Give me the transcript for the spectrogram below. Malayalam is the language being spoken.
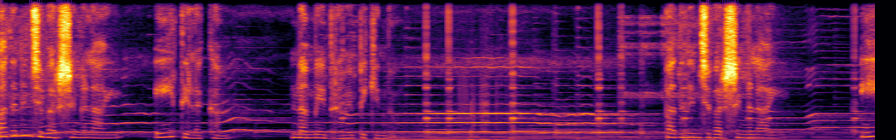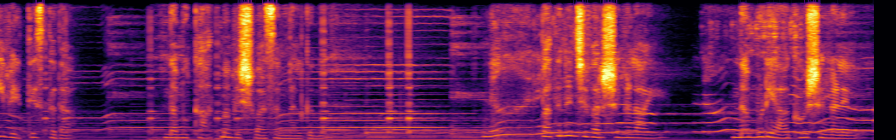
പതിനഞ്ച് വർഷങ്ങളായി ഈ തിളക്കം നമ്മെ ഭ്രമിപ്പിക്കുന്നു. പതിനഞ്ച് വർഷങ്ങളായി ഈ വ്യത്യസ്തത നമുക്ക് ആത്മവിശ്വാസം നൽകുന്നു. പതിനഞ്ച് വർഷങ്ങളായി നമ്മുടെ ആഘോഷങ്ങളിൽ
